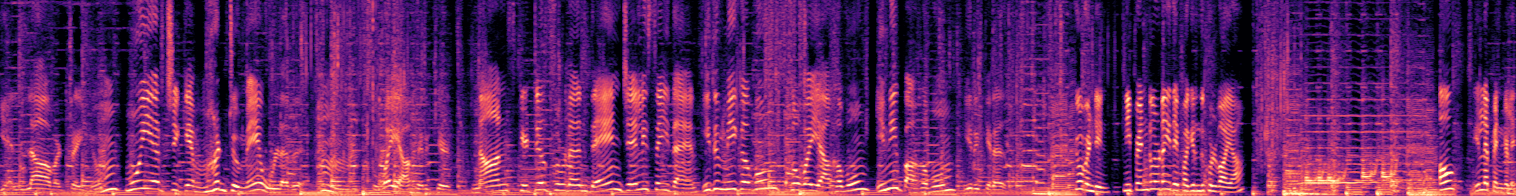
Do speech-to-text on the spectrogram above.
எல்லாவற்றையும் முயற்சிக்க மட்டுமே உள்ளது. ம், சுவையாக இருக்கிறது. நான் ஸ்கிட்டில்ஸுடன் தேன் செய்தேன். இது மிகவும் சுவையாகவும் இனிப்பாகவும் இருக்கிறது. குவெண்டின் நீ பெண்களோட இதை பகிர்ந்து கொள்வாயா? ஓ இல்ல பெண்களே.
